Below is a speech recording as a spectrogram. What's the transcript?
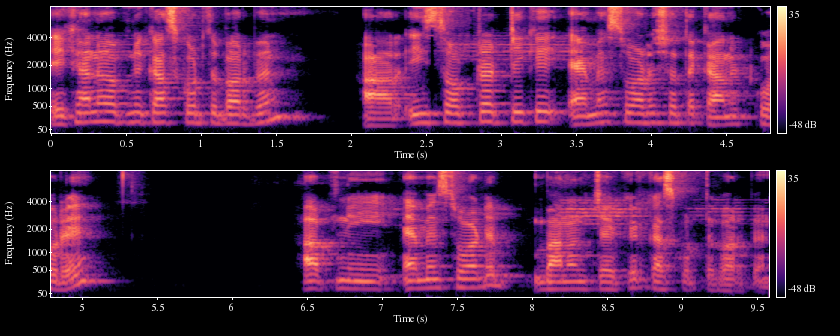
এখানেও আপনি কাজ করতে পারবেন। আর এই সফটওয়্যারটিকে এমএস ওয়ার্ডের সাথে কানেক্ট করে আপনি এমএস ওয়ার্ডে বানান চেকের কাজ করতে পারবেন।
